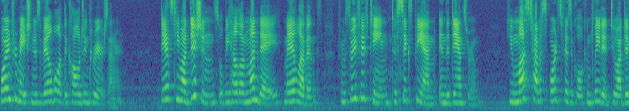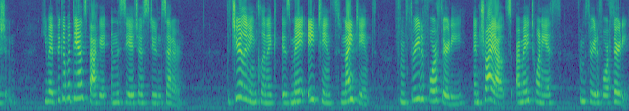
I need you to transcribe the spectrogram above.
More information is available at the College and Career Center. Dance team auditions will be held on Monday, May 11th from 3:15 to 6 p.m. in the dance room. You must have a sports physical completed to audition. You may pick up a dance packet in the CHS Student Center. The cheerleading clinic is May 18th to 19th from 3 to 4:30 and tryouts are May 20th from 3 to 4:30.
